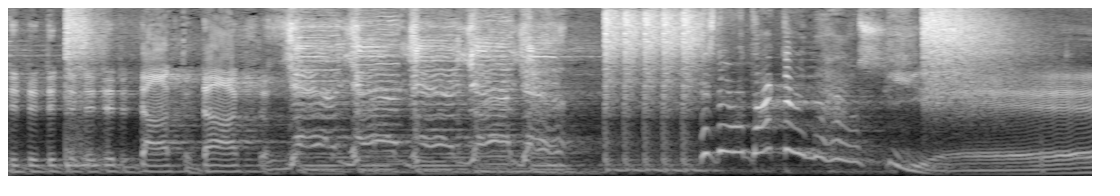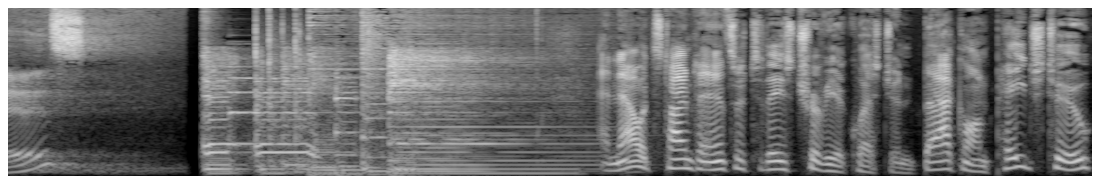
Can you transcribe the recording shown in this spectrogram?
Doctor, doctor. Yeah, yeah, yeah, yeah, yeah. Is there a doctor in the house? Yes. And now it's time to answer today's trivia question. Back on page two,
